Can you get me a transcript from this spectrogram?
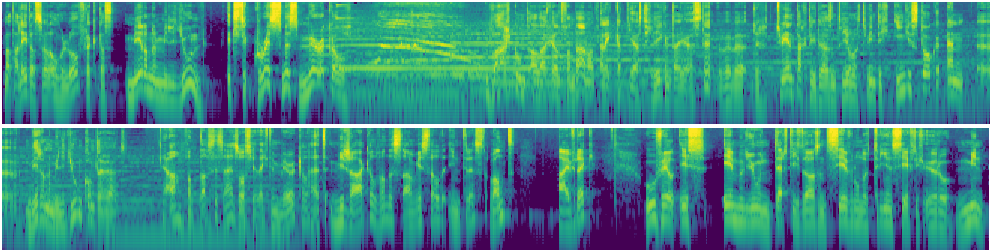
Maar allee, dat is wel ongelooflijk. Dat is meer dan een miljoen. Het is een Christmas miracle. Waar komt al dat geld vandaan? Want allee, ik had juist gerekend, dat juist. Hè. We hebben er 82.320 ingestoken en eh, meer dan een miljoen komt eruit. Ja, fantastisch. Hè? Zoals je zegt, een miracle. Het mirakel van de samengestelde interest. Want, iVrek, hoeveel is 1.030.773 euro min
